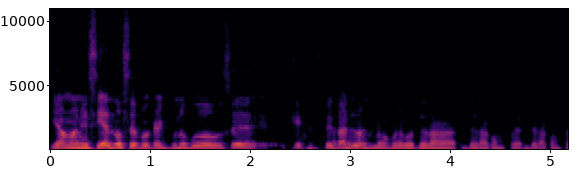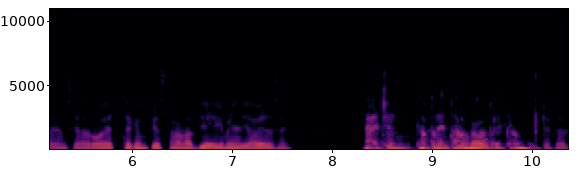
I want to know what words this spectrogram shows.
Y amaneciéndose, porque algunos juegos se, que se tacho, los, tardan. los juegos de la, de, la, de la conferencia del oeste que empiezan a las diez y media a veces. Nacho, Está, está apretado, está apretado. Hay que ser,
